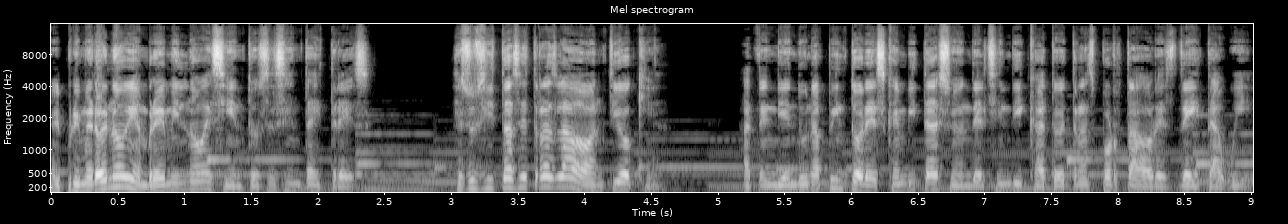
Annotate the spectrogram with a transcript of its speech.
El 1 de noviembre de 1963, Jesucita se trasladó a Antioquia, atendiendo una pintoresca invitación del Sindicato de Transportadores de Itagüí,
